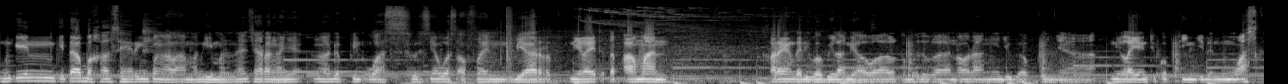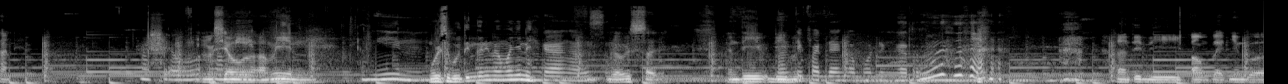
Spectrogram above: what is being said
mungkin kita bakal sharing pengalaman gimana cara ngadepin uas khususnya uas offline biar nilai tetap aman karena yang tadi gua bilang di awal kebetulan orangnya juga punya nilai yang cukup tinggi dan memuaskan Masya Allah. Masya Allah, amin. Amin. Mau disebutin kan ini namanya nih? Enggak, enggak usah. Nggak usah. Nanti di Nanti pada nggak mau denger. nanti di pamfletnya gue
